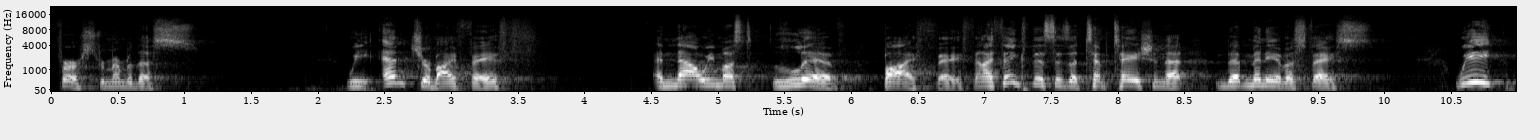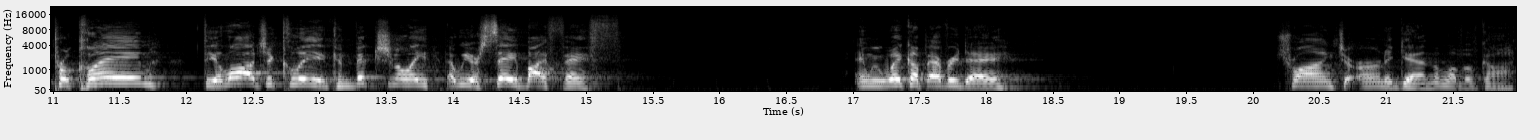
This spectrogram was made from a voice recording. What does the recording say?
First, remember this we enter by faith, and now we must live by faith. And I think this is a temptation that, that many of us face. We proclaim theologically and convictionally that we are saved by faith. And we wake up every day trying to earn again the love of God.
